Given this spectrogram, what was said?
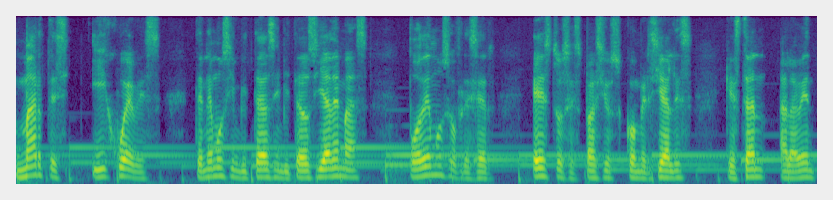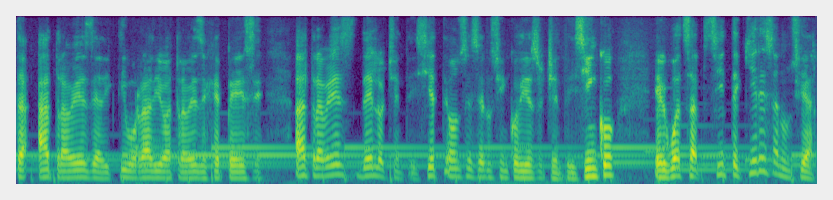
martes y jueves tenemos invitadas, invitados y además podemos ofrecer estos espacios comerciales que están a la venta a través de Adictivo Radio, a través de GPS, a través del 87 11 05 10 85, el WhatsApp. Si te quieres anunciar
